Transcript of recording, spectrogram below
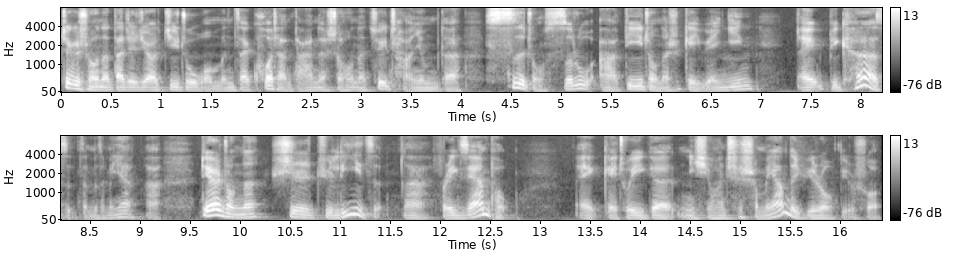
这个时候呢，大家就要记住我们在扩展答案的时候呢，最常用的四种思路啊。第一种呢是给原因，哎，because 怎么怎么样啊。第二种呢是举例子啊，for example，哎，给出一个你喜欢吃什么样的鱼肉，比如说。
